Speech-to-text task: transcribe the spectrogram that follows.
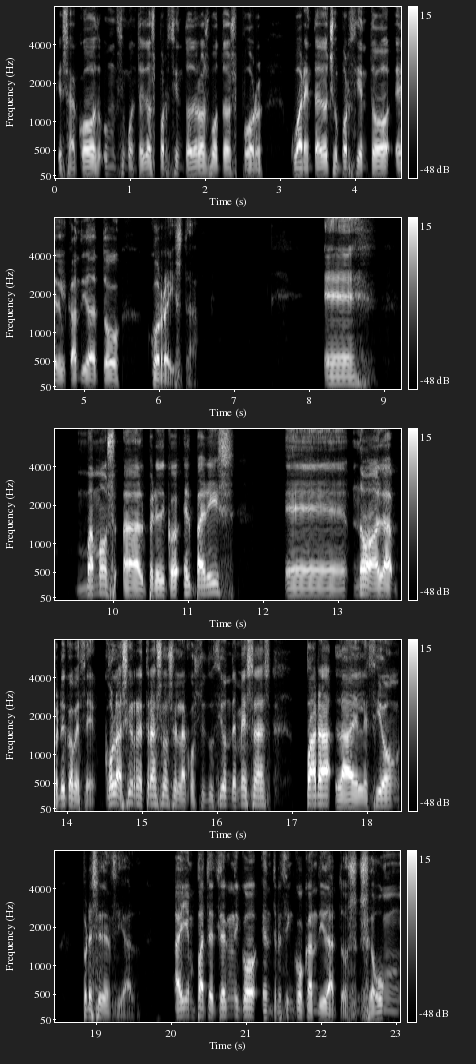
que sacó un 52% de los votos por 48% el candidato correísta. Eh, vamos al periódico El País. Eh, no, al periódico ABC. Colas y retrasos en la constitución de mesas para la elección presidencial hay empate técnico entre cinco candidatos, según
